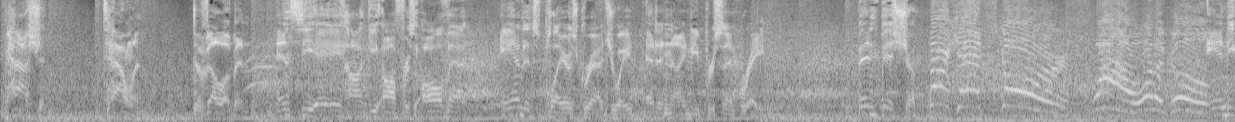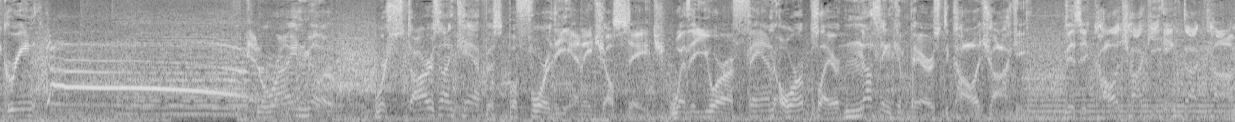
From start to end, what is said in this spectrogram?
Passion, talent, development. NCAA hockey offers all that, and its players graduate at a 90% rate. Ben Bishop. Backhand scores! Wow, what a goal! Andy Greene. And Ryan Miller were stars on campus before the NHL stage. Whether you are a fan or a player, nothing compares to college hockey. Visit collegehockeyinc.com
